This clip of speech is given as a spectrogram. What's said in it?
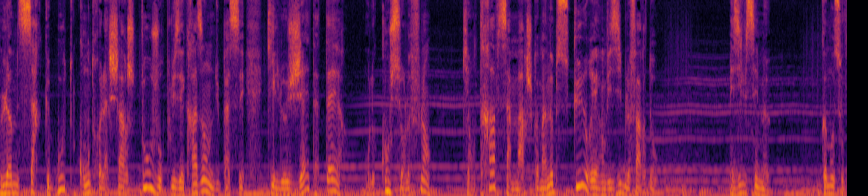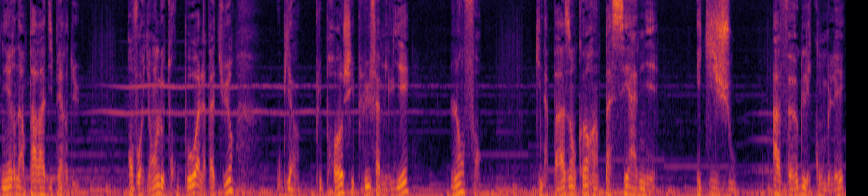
L'homme s'arc-boute contre la charge toujours plus écrasante du passé, qui le jette à terre ou le couche sur le flanc, qui entrave sa marche comme un obscur et invisible fardeau. Mais il s'émeut, comme au souvenir d'un paradis perdu, en voyant le troupeau à la pâture, ou bien, plus proche et plus familier, l'enfant, qui n'a pas encore un passé à nier, et qui joue, aveugle et comblé,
